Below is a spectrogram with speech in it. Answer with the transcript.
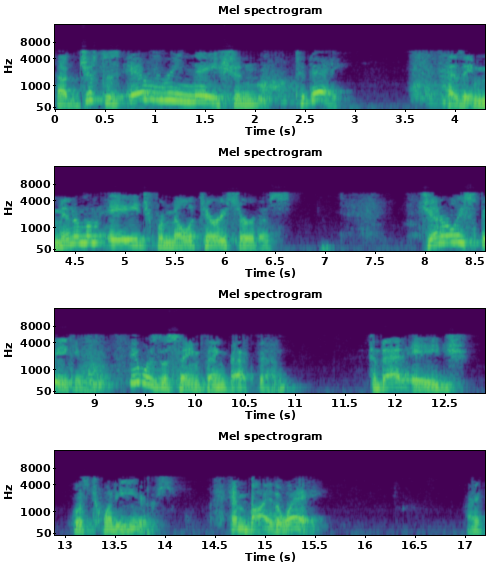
Now, just as every nation today has a minimum age for military service. Generally speaking, it was the same thing back then, and that age was 20 years. And by the way, right,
